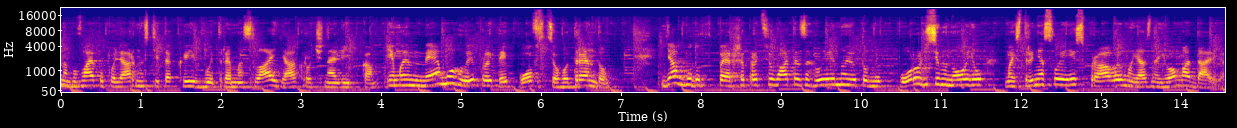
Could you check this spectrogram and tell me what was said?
Набуває популярності такий вид ремесла, як ручна ліпка. І ми не могли пройти повз цього тренду. Я буду вперше працювати з глиною, тому поруч зі мною майстриня своєї справи, моя знайома Дар'я.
